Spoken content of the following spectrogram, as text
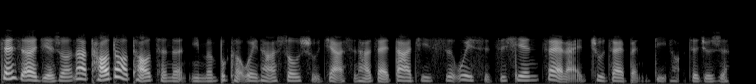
三十二节说，那逃到逃城的，你们不可为他收赎价，使他在大祭司未死之先再来住在本地哈。这就是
